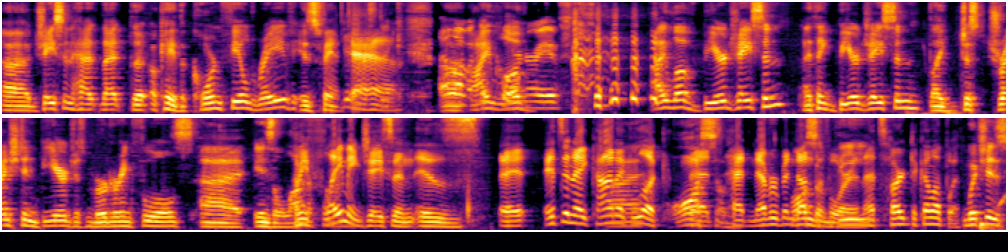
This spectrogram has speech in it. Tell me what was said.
Uh, Jason had that. The okay, the cornfield rave is fantastic. Yeah. I love a Uh, good I corn love rave. I love beer Jason. I think beer Jason, like just drenched in beer, just murdering fools, uh, is a lot. I mean, of fun. Flaming Jason is it, it's an iconic Uh, look awesome. that had never been Awesome. done before, The- and that's hard to come up with. which is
